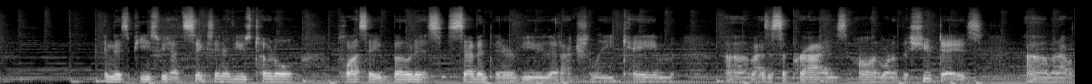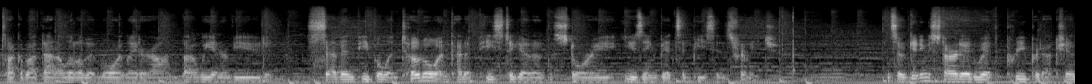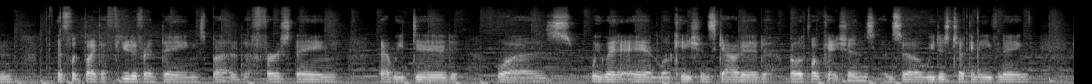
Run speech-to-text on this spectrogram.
In this piece, we had six interviews total, plus a bonus seventh interview that actually came um, as a surprise on one of the shoot days. Um, and I will talk about that a little bit more later on. But we interviewed seven people in total and kind of pieced together the story using bits and pieces from each. And so, getting started with pre production, this looked like a few different things, but the first thing that we did was we went and location scouted both locations. And so, we just took an evening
